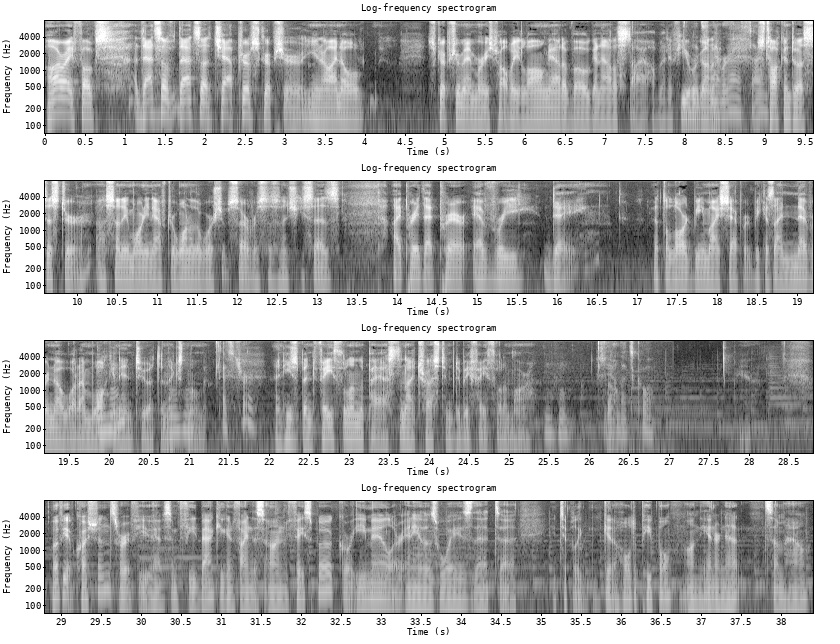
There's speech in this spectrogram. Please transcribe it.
All right, folks. That's a that's a chapter of scripture. You know, I know scripture memory is probably long out of vogue and out of style. But if you were going to, I was talking to a sister uh, Sunday morning after one of the worship services, and she says, "I pray that prayer every day." That the Lord be my shepherd because I never know what I'm walking Mm-hmm. into at the next moment. That's true. And He's been faithful in the past, and I trust Him to be faithful tomorrow. Yeah, that's cool. Well, if you have questions or if you have some feedback, you can find us on Facebook or email or any of those ways that uh, you typically get a hold of people on the internet somehow.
